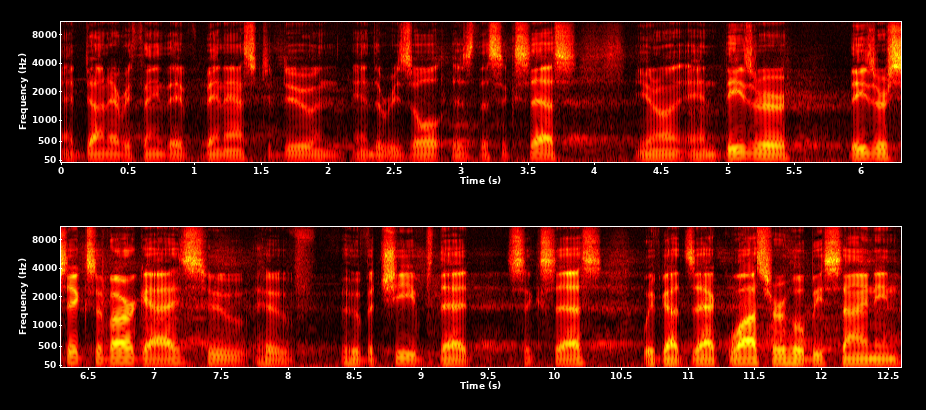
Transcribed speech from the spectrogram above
and done everything they've been asked to do, and, and the result is the success you know, and these are these are six of our guys who who've who've achieved that success. We've got Zach Wasser, who'll be signing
